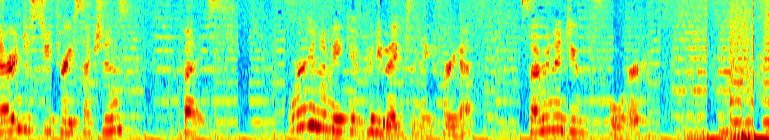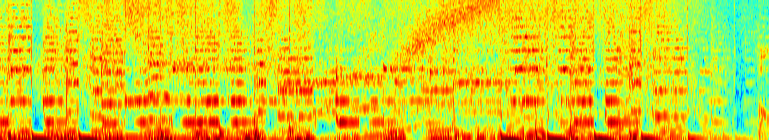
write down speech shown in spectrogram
There and just do three sections, but we're gonna make it pretty big today for you. So I'm gonna do four. Okay.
